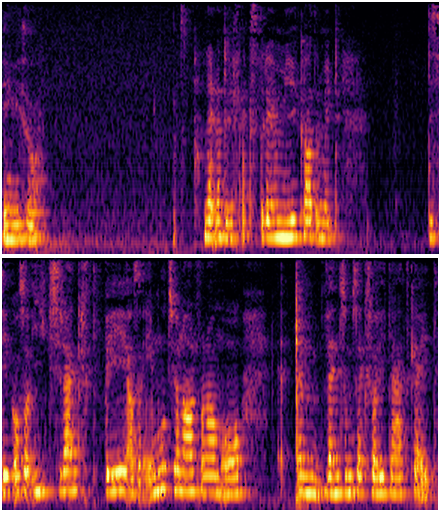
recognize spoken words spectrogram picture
irgendwie so. Und hat natürlich extrem Mühe gehabt damit, dass ich auch so eingeschränkt bin, also emotional vor allem auch, ähm, wenn es um Sexualität geht.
